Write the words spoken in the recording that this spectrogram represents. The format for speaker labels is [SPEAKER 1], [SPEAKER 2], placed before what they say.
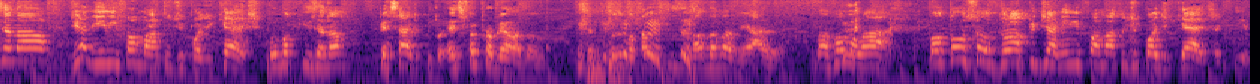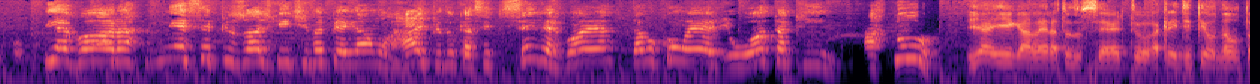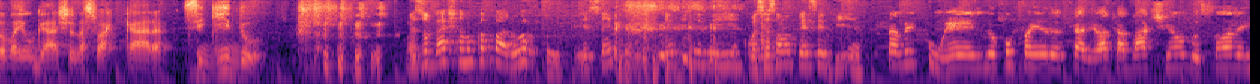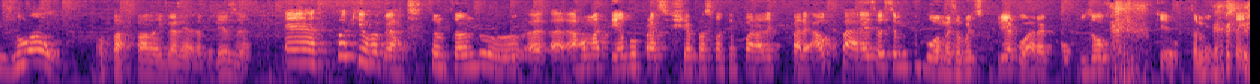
[SPEAKER 1] quinzenal de anime em formato de podcast. Quando eu boto quinzenal, percebe esse foi o problema do. Quando eu botava quinzenal dava merda. Mas vamos lá. Faltou o seu drop de anime em formato de podcast aqui, pô. E agora, nesse episódio que a gente vai pegar um hype do cacete sem vergonha, tamo com ele, o Otakin. Arthur!
[SPEAKER 2] E aí, galera, tudo certo? Acreditem ou não, toma aí um gacha na sua cara. Seguido!
[SPEAKER 3] Mas o gacha nunca parou, pô. Ele sempre, sempre teve Você só não percebia.
[SPEAKER 1] Também com ele, meu companheiro carioca, Bastião do Sonnen, João.
[SPEAKER 3] Opa, fala aí galera, beleza? É, tô aqui, Roberto, tentando a, a, arrumar tempo para assistir a próxima temporada, que para, ao que parece vai ser muito boa, mas eu vou descobrir agora com os ouvintes, porque eu também não sei.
